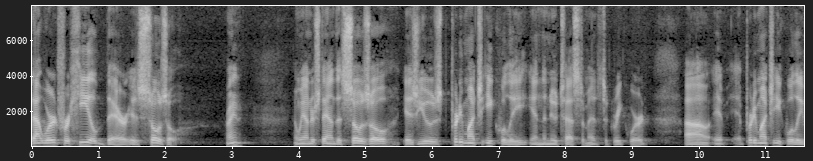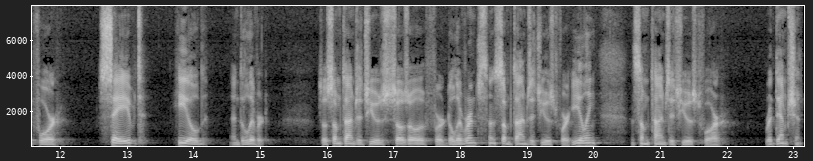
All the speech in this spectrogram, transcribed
that word for healed there is sozo, right? And we understand that sozo is used pretty much equally in the New Testament. It's a Greek word. Uh, it, it pretty much equally for saved, healed, and delivered. So sometimes it's used sozo for deliverance, and sometimes it's used for healing, and sometimes it's used for redemption.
